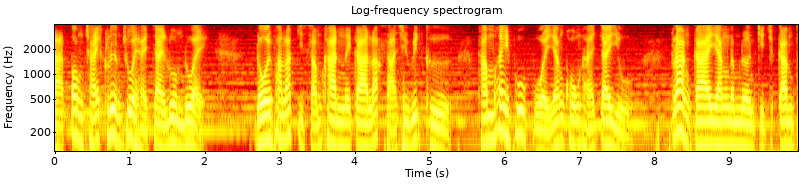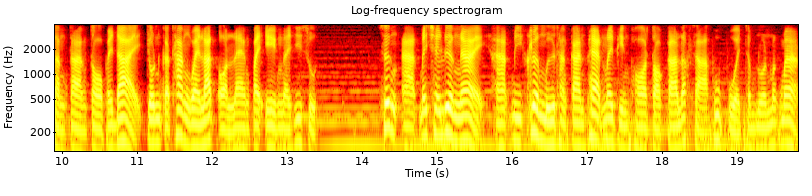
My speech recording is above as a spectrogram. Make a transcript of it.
อาจต้องใช้เครื่องช่วยหายใจร่วมด้วย โดยภารกิจสำคัญในการรักษาชีวิตคือทำให้ผู้ป่วยยังคงหายใจอยู่ ร่างกายยังดำเนินกิจกรรมต่างๆ ต่อไปได้ จนกระทั่งไวรัสอ่อนแรงไปเองในที่สุด ซึ่งอาจไม่ใช่เรื่องง่าย หากมีเครื่องมือทางการแพทย์ไม่เพียงพอต่อการรักษาผู้ป่วยจำนวนมาก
